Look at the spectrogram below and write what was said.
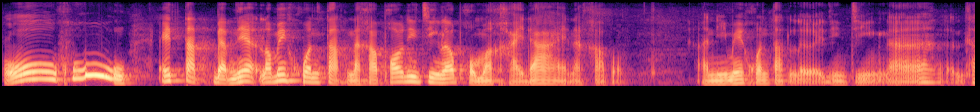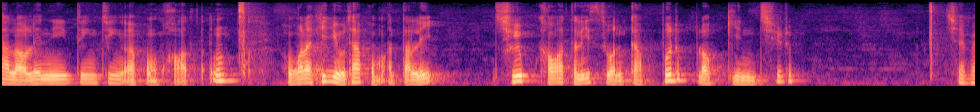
โอ้โหไอตัดแบบเนี้ยเราไม่ควรตัดนะครับ เพราะจริง ๆ แล้วผมมาขายได้นะครับผมอันนี้ไม่ควรตัดเลยจริง ๆ นะ ถ้าเราเล่นนี้จริงๆเออผมขออื้อผมกำลังคิดอยู่ถ้าผมอัตลิ ชึบเขาอัตลิสวนกลับปุ๊บเรากินชึบใช่ไหม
